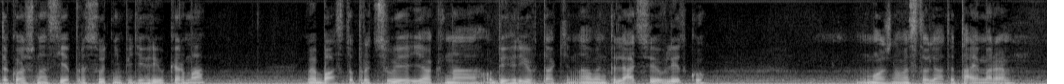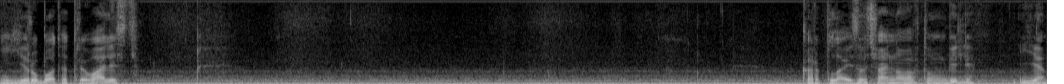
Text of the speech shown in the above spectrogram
також у нас є присутній підігрів керма. Webasto працює як на обігрів, так і на вентиляцію влітку. Можна виставляти таймери її роботи, тривалість. CarPlay, звичайно, в автомобілі є.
